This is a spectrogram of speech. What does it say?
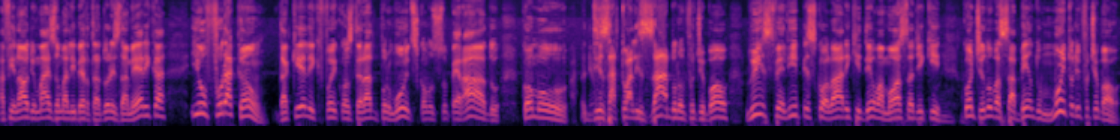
à final de mais uma Libertadores da América e o Furacão daquele que foi considerado por muitos como superado, como desatualizado no futebol, Luiz Felipe Scolari, que deu uma mostra de que continua sabendo muito de futebol.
